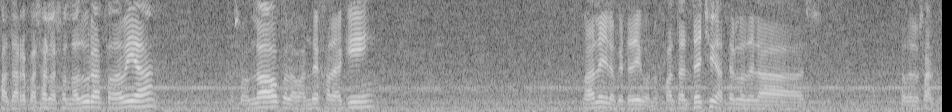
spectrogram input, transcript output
Falta repasar las soldaduras todavía. Está soldado con la bandeja de aquí. Vale, y lo que te digo, nos falta el techo y hacerlo de las. lo de los arcos.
